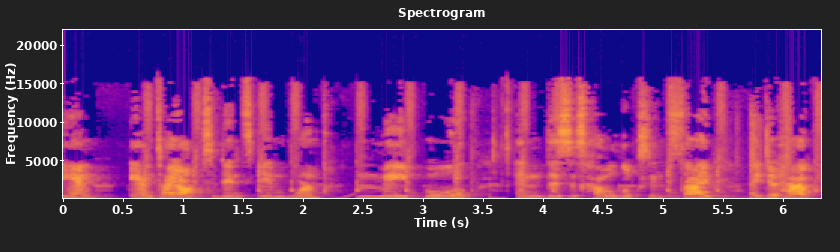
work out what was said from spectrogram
and antioxidants in warm maple. And this is how it looks inside. I do have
